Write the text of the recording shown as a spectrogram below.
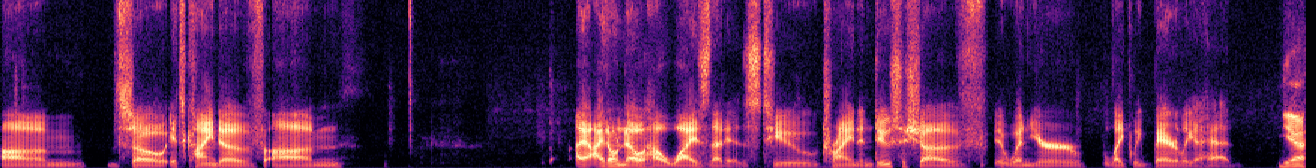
Um, so it's kind of um, I, I, don't know how wise that is to try and induce a shove when you're likely barely ahead. Yeah.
